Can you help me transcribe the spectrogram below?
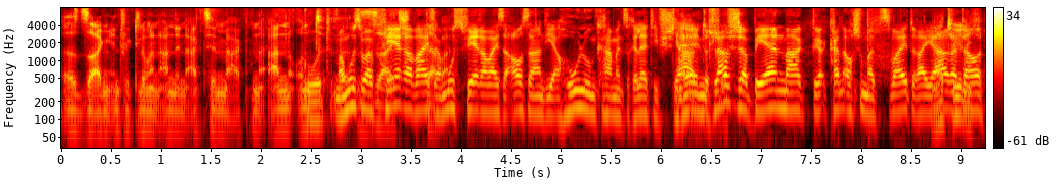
sozusagen Entwicklungen an den Aktienmärkten an. Und Gut, man muss aber fairerweise, man muss fairerweise auch sagen, die Erholung kam jetzt relativ schnell. Ja, Ein klassischer Bärenmarkt kann auch schon mal zwei, drei Jahre Natürlich. dauern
